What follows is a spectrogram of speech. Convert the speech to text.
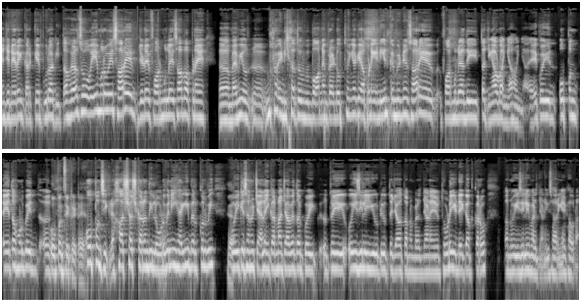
ਇੰਜੀਨੀਅਰਿੰਗ ਕਰਕੇ ਪੂਰਾ ਕੀਤਾ ਹੋਇਆ ਸੋ ਇਹ ਮਰੋ ਇਹ ਸਾਰੇ ਜਿਹੜੇ ਫਾਰਮੂਲੇ ਸਭ ਆਪਣੇ ਮੈਂ ਵੀ ਇੰਡੀਆ ਤੋਂ ਬੌਰਨ ਐਂਡ ਬ੍ਰੈਡ ਉੱਥੋਂ ਹੀ ਆ ਕਿ ਆਪਣੇ ਇੰਡੀਅਨ ਕਮਿਊਨਿਟੀ ਸਾਰੇ ਫਾਰਮੂਲਿਆਂ ਦੀ ਧੱਜੀਆਂ ਉਡਾਈਆਂ ਹੋਈਆਂ। ਇਹ ਕੋਈ ਓਪਨ ਇਹ ਤਾਂ ਹੁਣ ਕੋਈ ਓਪਨ ਸੀਕ੍ਰੀਟ ਹੈ। ਓਪਨ ਸੀਕ੍ਰੀਟ ਹਸ਼ ਹਸ਼ ਕਰਨ ਦੀ ਲੋੜ ਵੀ ਨਹੀਂ ਹੈਗੀ ਬਿਲਕੁਲ ਵੀ। ਕੋਈ ਕਿਸੇ ਨੂੰ ਚੈਲੰਜ ਕਰਨਾ ਚਾਹਵੇ ਤਾਂ ਕੋਈ ਤੁਸੀਂ ਈਜ਼ੀਲੀ YouTube ਤੇ ਜਾਓ ਤੁਹਾਨੂੰ ਮਿਲ ਜਾਣੇ ਥੋੜੀ ਜਿਹੀ ਡਿਗ ਅਪ ਕਰੋ ਤੁਹਾਨੂੰ ਈਜ਼ੀਲੀ ਮਿਲ ਜਾਣੀ ਸਾਰੀਆਂ ਖਬਰਾਂ।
